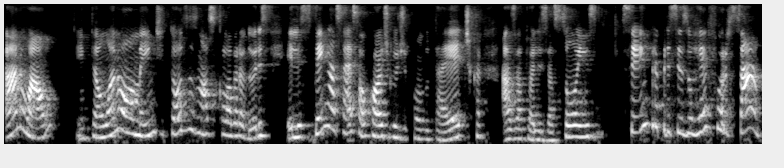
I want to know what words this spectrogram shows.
anual. Então, anualmente, todos os nossos colaboradores, eles têm acesso ao código de conduta ética, às atualizações. Sempre é preciso reforçar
